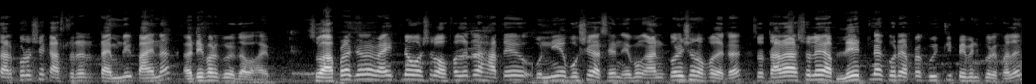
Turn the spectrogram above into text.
তারপরেও সে কাজ লেটারটা টাইমলি পায় না ডিফার করে দেওয়া হয়। সো আপনারা যারা রাইট নাও আসলে অফার লেটার হাতে নিয়ে বসে আছেন এবং আনকন্ডিশন অফার লেটার সো তারা আসলে লেট না করে আপনারা কুইকলি পেমেন্ট করে ফেলেন।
